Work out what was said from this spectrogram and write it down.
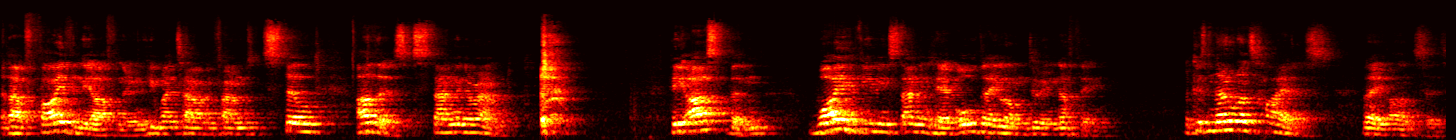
About five in the afternoon, he went out and found still others standing around. he asked them, Why have you been standing here all day long doing nothing? Because no one's hired us, they answered.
